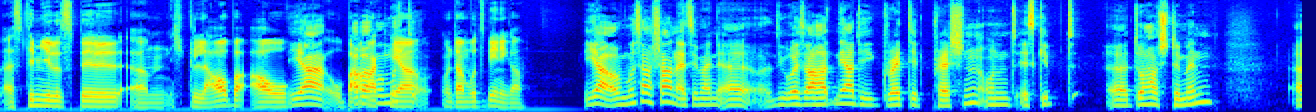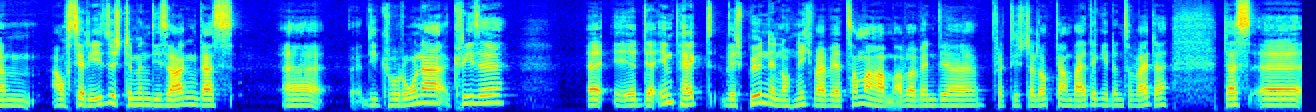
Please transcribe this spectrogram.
äh, Stimulus Bill, ähm, ich glaube auch ja, Obamacare und dann wurde es weniger. Ja, man muss auch schauen. Also ich meine, äh, die USA hatten ja die Great Depression und es gibt äh, durchaus Stimmen, ähm, auch seriöse Stimmen, die sagen, dass äh, die Corona-Krise äh, äh, der Impact, wir spüren den noch nicht, weil wir jetzt Sommer haben, aber wenn wir praktisch der Lockdown weitergeht und so weiter, dass, äh,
